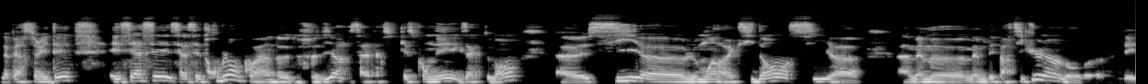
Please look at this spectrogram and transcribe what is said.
la personnalité et c'est assez c'est assez troublant quoi hein, de, de, se dire qu'est-ce qu'on est exactement euh, si euh, le moindre accident si euh, même même des particules hein, bon, des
